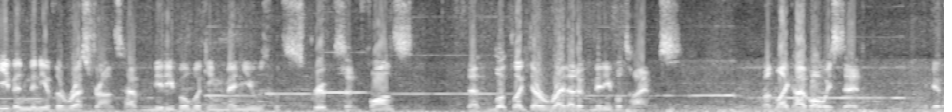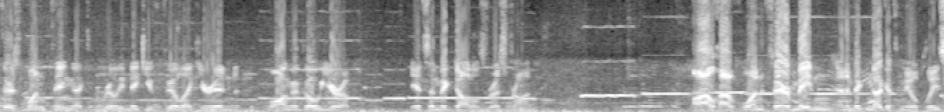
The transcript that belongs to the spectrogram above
Even many of the restaurants have medieval looking menus with scripts and fonts that look like they're right out of medieval times. But like I've always said, if there's one thing that can really make you feel like you're in long ago Europe, it's a McDonald's restaurant. I'll have one fair maiden and a McNuggets meal, please.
